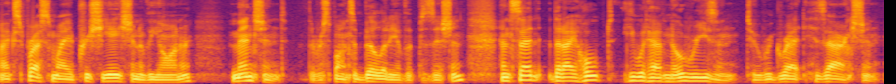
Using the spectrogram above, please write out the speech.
I expressed my appreciation of the honor, mentioned the responsibility of the position, and said that I hoped he would have no reason to regret his action.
